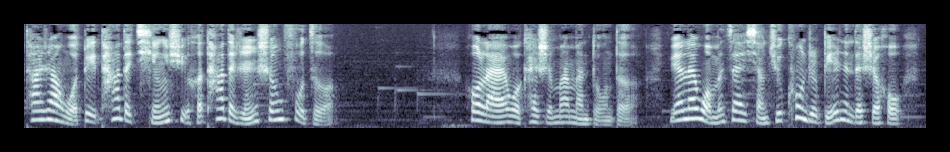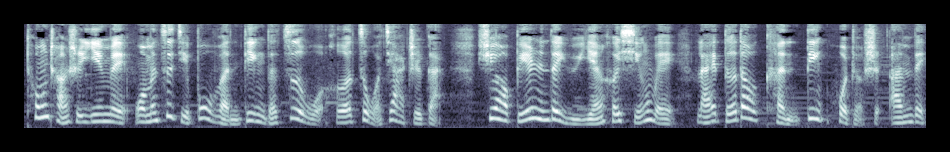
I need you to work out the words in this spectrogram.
她让我对她的情绪和她的人生负责。后来，我开始慢慢懂得。原来我们在想去控制别人的时候，通常是因为我们自己不稳定的自我和自我价值感，需要别人的语言和行为来得到肯定或者是安慰。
